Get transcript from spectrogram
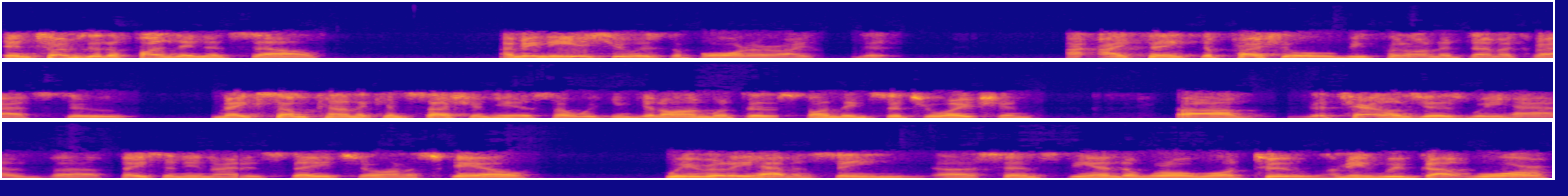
in terms of the funding itself, I mean, the issue is the border. I, the, I I think the pressure will be put on the Democrats to make some kind of concession here so we can get on with this funding situation. Um, the challenges we have uh, facing the United States are on a scale we really haven't seen uh, since the end of World War II. I mean, we've got war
